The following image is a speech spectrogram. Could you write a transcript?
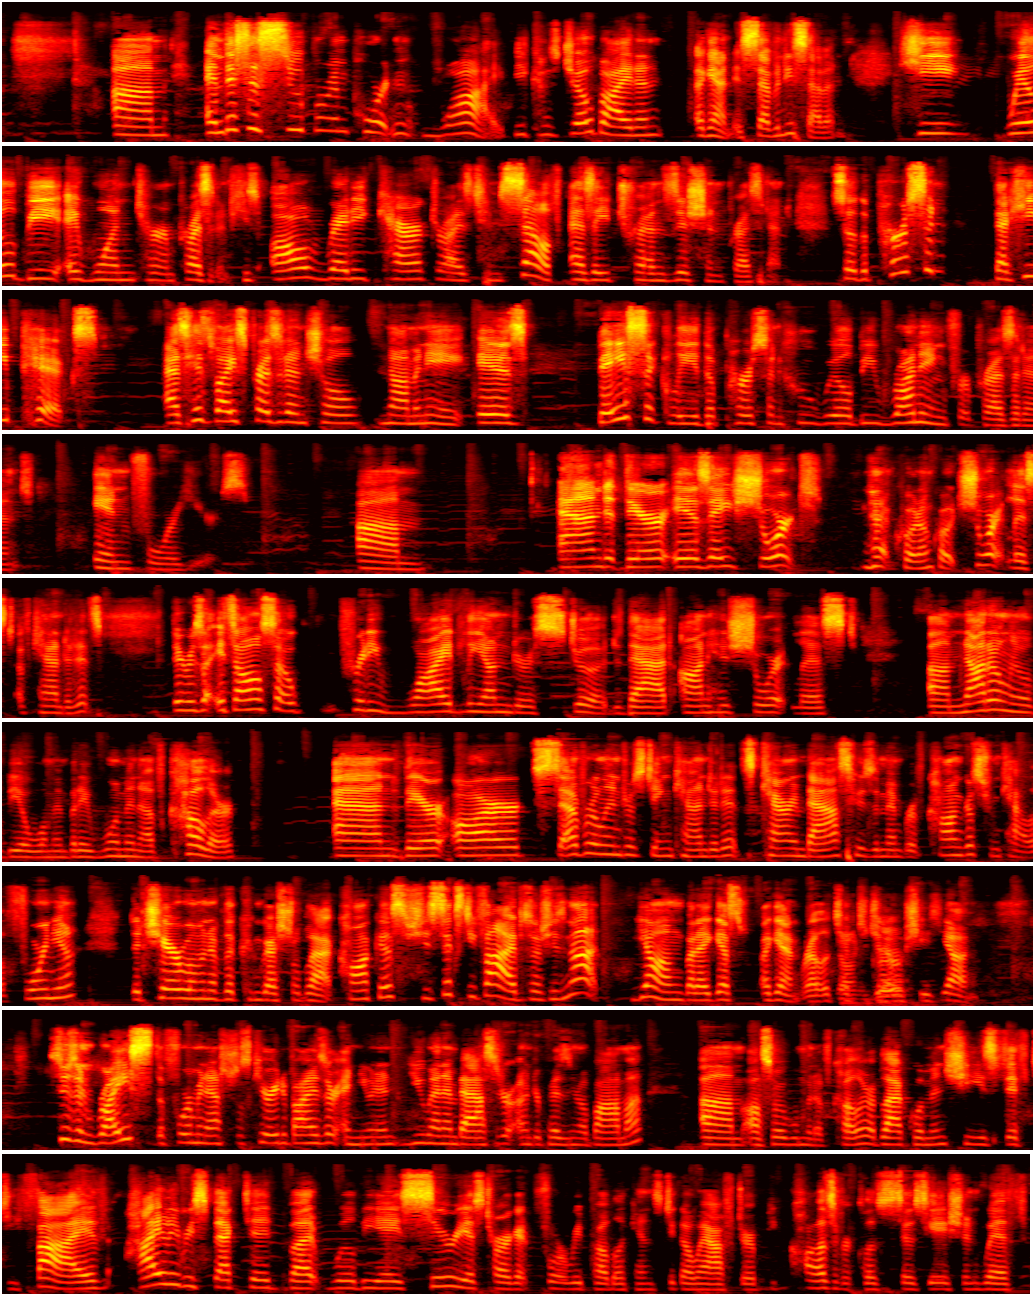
Um, and this is super important. Why? Because Joe Biden, again, is 77. He will be a one term president. He's already characterized himself as a transition president. So the person that he picks as his vice presidential nominee is basically the person who will be running for president in four years. Um, and there is a short, quote unquote, short list of candidates. There is, a, it's also pretty widely understood that on his short list, um, not only will be a woman, but a woman of color. And there are several interesting candidates. Karen Bass, who's a member of Congress from California, the chairwoman of the Congressional Black Caucus. She's 65, so she's not young, but I guess, again, relative to Joe, she's young. Susan Rice, the former National Security Advisor and UN, UN Ambassador under President Obama, um, also a woman of color, a black woman. She's 55, highly respected, but will be a serious target for Republicans to go after because of her close association with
